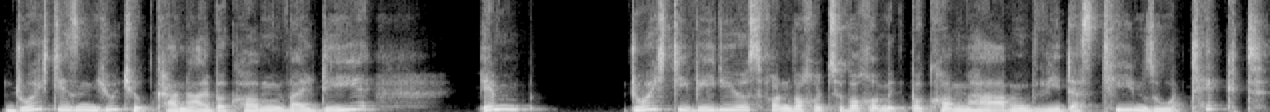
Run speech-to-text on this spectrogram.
durch diesen YouTube-Kanal bekommen, weil die im durch die Videos von Woche zu Woche mitbekommen haben, wie das Team so tickt,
